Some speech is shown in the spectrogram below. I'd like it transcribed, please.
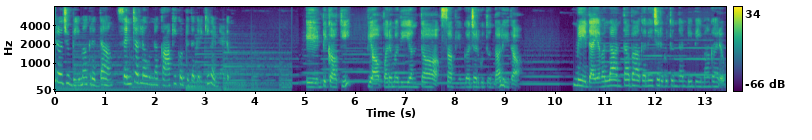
రోజు భీమా గ్రద్ద సెంటర్లో ఉన్న కాకి కొట్టు దగ్గరికి వెళ్ళాడు. ఏంటి కాకి? వ్యాపారం అది అంతా సవ్యంగా జరుగుతుందా లేదా? మీ దయ వల్ల అంతా బాగానే జరుగుతుందండి భీమా గారు.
